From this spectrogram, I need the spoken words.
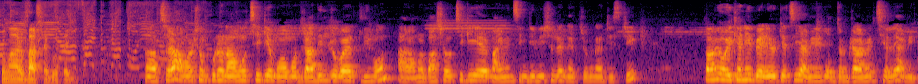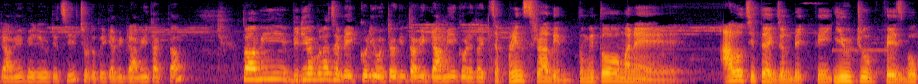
তোমার বাসা কোথায়? আচ্ছা আমার সম্পূর্ণ নাম হচ্ছে গিয়ে মোহাম্মদ রাদিন রুবায়ত লিমন। আর আমার বাসা হচ্ছে গিয়ে মাইমেনসিং ডিভিশনের নেত্রকোনা ডিস্ট্রিক্ট তো আমি ওইখানেই বেড়ে উঠেছি। আমি একজন গ্রামের ছেলে আমি গ্রামে বেড়ে উঠেছি। ছোট থেকে আমি গ্রামেই থাকতাম। তো আমি ভিডিওগুলো যে মেক করি ওইটাও কিন্তু আমি গ্রামেই করে থাকি। আচ্ছা প্রিন্স রাদিন তুমি তো মানে আলোচিত একজন ব্যক্তি ইউটিউব ফেসবুক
